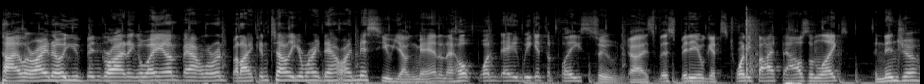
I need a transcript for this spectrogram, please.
Tyler, I know you've been grinding away on Valorant, but I can tell you right now, I miss you, young man, and I hope one day we get to play soon, guys. If this video gets 25,000 likes, and Ninja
